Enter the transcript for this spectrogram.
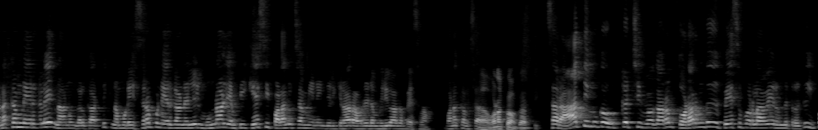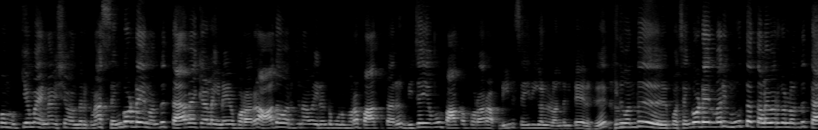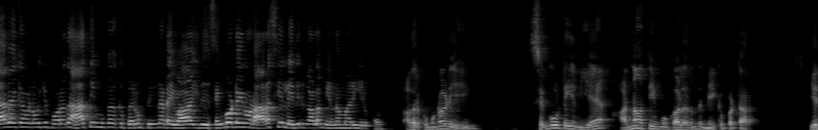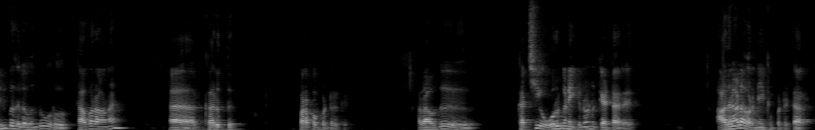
வணக்கம் நேர்களே நான் உங்கள் கார்த்திக். நம்முடைய சிறப்பு நேர்காணலில் முன்னாள் எம்பி கே சி பழனிசாமி இணைந்திருக்கிறார். அவரிடம் விரிவாக பேசலாம். வணக்கம் சார். வணக்கம் கார்த்திக். சார் அதிமுக உட்கட்சி விவகாரம் தொடர்ந்து பேசு பொருளாவே இருந்துட்டு இருக்கு இப்போ முக்கியமா என்ன விஷயம் வந்திருக்குன்னா செங்கோட்டையன் வந்து தேவைக்கால இணைய போறாரு. ஆதவ அர்ஜுனாவை இரண்டு மூணு முறை பார்த்துட்டாரு. விஜயமும் பார்க்க போறாரு அப்படின்னு செய்திகள் வந்துகிட்டே இருக்கு. இது வந்து இப்போ செங்கோட்டையன் மாதிரி மூத்த தலைவர்கள் வந்து தேவைக்காவை நோக்கி போறது அதிமுகவுக்கு பெரும் பின்னடைவா? இது செங்கோட்டையனோட அரசியல் எதிர்காலம் என்ன மாதிரி இருக்கும்? அதற்கு முன்னாடி செங்கோட்டையன் ஏன் அதிமுகல இருந்து நீக்கப்பட்டார்? என்பதில் வந்து ஒரு தவறான கருத்து பரப்பப்பட்டிருக்கு. அதாவது கட்சியை ஒருங்கிணைக்கணும்னு கேட்டார். அதனால் அவர் நீக்கப்பட்டுட்டார்.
